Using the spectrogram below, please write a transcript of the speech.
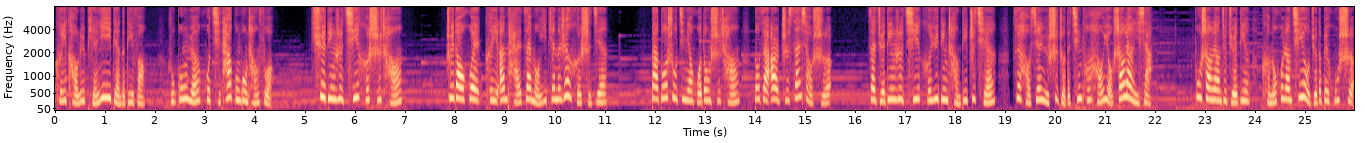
可以考虑便宜一点的地方，如公园或其他公共场所。确定日期和时长，追悼会可以安排在某一天的任何时间。大多数纪念活动时长都在二至三小时，在决定日期和预定场地之前，最好先与逝者的亲朋好友商量一下。不商量就决定，可能会让亲友觉得被忽视，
